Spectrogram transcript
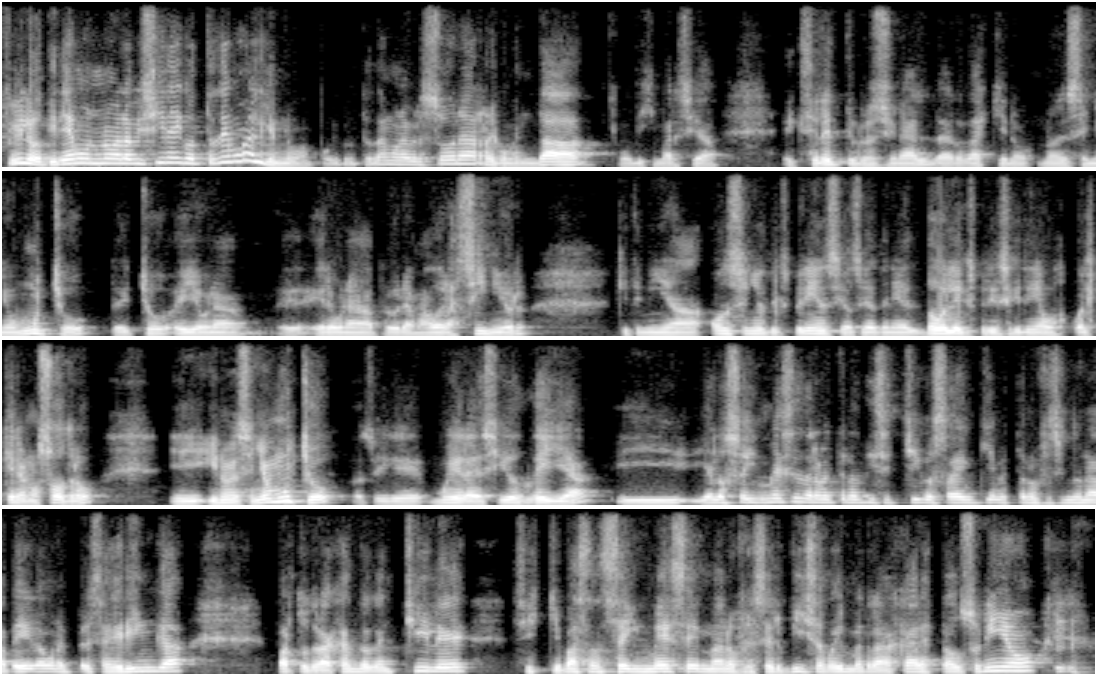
Filo, tirémonos a la piscina y contratemos a alguien, ¿no? Porque contratamos a una persona recomendada, como dije Marcia, excelente profesional, la verdad es que no, nos enseñó mucho, de hecho ella una, eh, era una programadora senior que tenía 11 años de experiencia, o sea, tenía el doble de experiencia que teníamos cualquiera nosotros, y, nos enseñó mucho, así que muy agradecidos de ella, y, a los seis meses de repente nos dice, chicos, ¿saben qué? Me están ofreciendo una pega, una empresa gringa, parto trabajando acá en Chile, si es que pasan seis meses me van a ofrecer visa para irme a trabajar a Estados Unidos,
